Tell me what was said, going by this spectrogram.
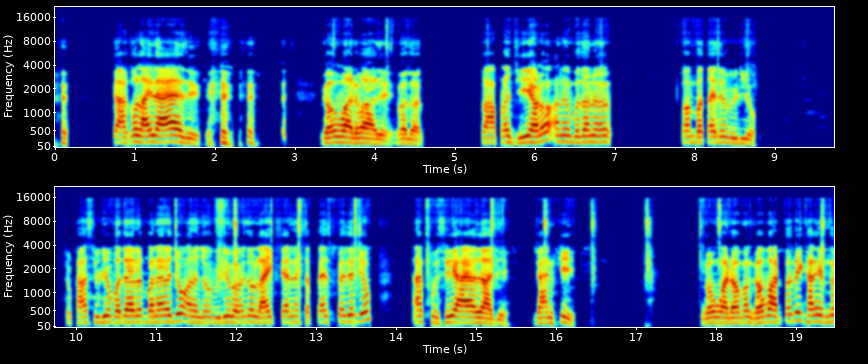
કાકો લાવીને આવ્યા છે. ઘઉં વાઢવા છે બધા તો આપણે જી હેડો અને બધાને તમે બતાવી દો વીડિયો. તો ખાસ વીડિયો બતાવી બનાવી રહેજો અને જો વીડિયો ગમે તો લાઈક શેર અને સબસ્ક્રાઈબ કરી દેજો. આ ખુશી આવ્યો છે આજે, જાનકી. ઘઉં વાઢવા પણ ઘઉં વાટતો નહીં, ખાલી એમને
